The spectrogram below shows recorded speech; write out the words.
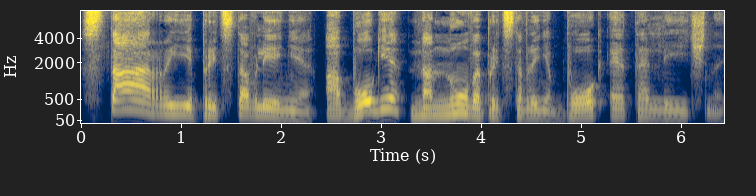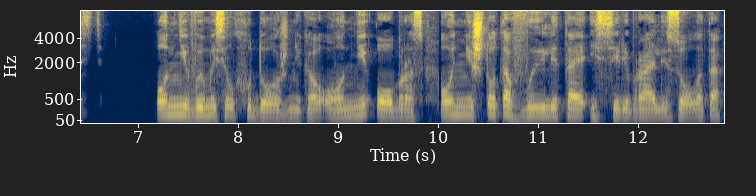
старые представления о Боге на новое представление. Бог – это личность. Он не вымысел художника, он не образ, он не что-то вылитое из серебра или золота.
